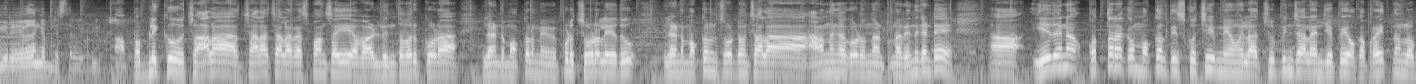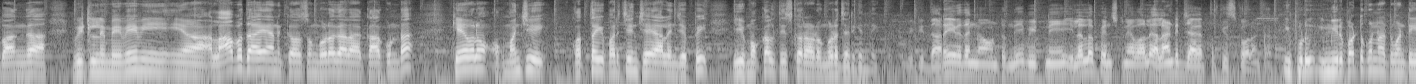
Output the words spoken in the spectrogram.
మీరు ఏ విధంగా పిలుస్తారు వీటిని? ఆ పబ్లిక్ చాలా చాలా చాలా రెస్పాన్స్ అయ్యి వాళ్ళు ఇంతవరకు కూడా ఇలాంటి మొక్కలు మేము ఎప్పుడు చూడలేదు. ఇలాంటి మొక్కలను చూడడం చాలా ఆనందంగా కూడా ఉందంటున్నారు. ఎందుకంటే ఏదైనా కొత్త రకం మొక్కలు తీసుకొచ్చి మేము ఇలా చూపించాలని చెప్పి ఒక ప్రయత్నంలో భాగంగా వీటిని మేమేమి ఆ, లాభదాయానికి కోసం కూడా కాకుండా కేవలం ఒక మంచి కొత్తవి పరిచయం చేయాలని చెప్పి ఈ మొక్కలు తీసుకురావడం కూడా జరిగింది. వీటి ధర ఏ విధంగా ఉంటుంది? వీటిని ఇళ్ళలో పెంచుకునే వాళ్ళు ఎలాంటి జాగ్రత్తలు తీసుకోవాలంటారు? ఇప్పుడు మీరు పట్టుకున్నటువంటి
